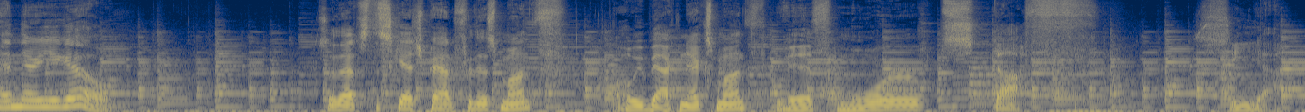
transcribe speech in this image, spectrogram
And there you go. So that's the sketchpad for this month. I'll be back next month with more stuff. See ya.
